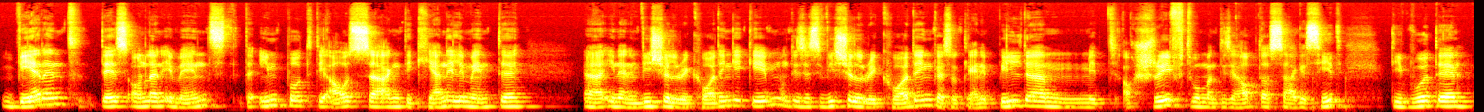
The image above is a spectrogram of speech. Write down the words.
während des Online-Events der Input, die Aussagen, die Kernelemente äh, in einem Visual Recording gegeben. Und dieses Visual Recording, also kleine Bilder mit auch Schrift, wo man diese Hauptaussage sieht, die wurde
